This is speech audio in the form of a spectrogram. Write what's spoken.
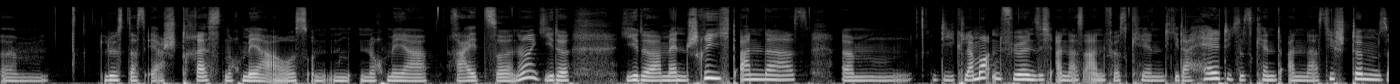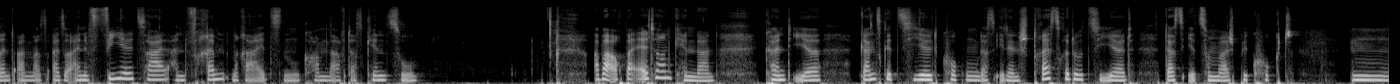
ähm, löst das eher Stress noch mehr aus und noch mehr Reize. Ne? Jede, jeder Mensch riecht anders, ähm, die Klamotten fühlen sich anders an fürs Kind, jeder hält dieses Kind anders, die Stimmen sind anders. Also eine Vielzahl an fremden Reizen kommen da auf das Kind zu. Aber auch bei älteren Kindern könnt ihr ganz gezielt gucken, dass ihr den Stress reduziert, dass ihr zum Beispiel guckt, hm,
